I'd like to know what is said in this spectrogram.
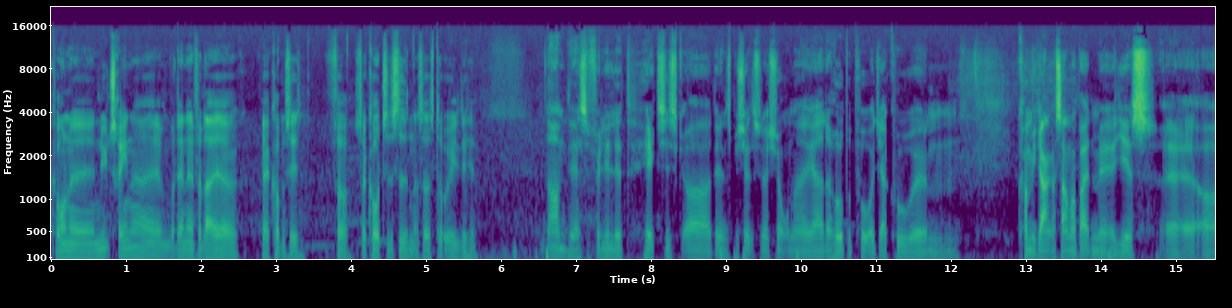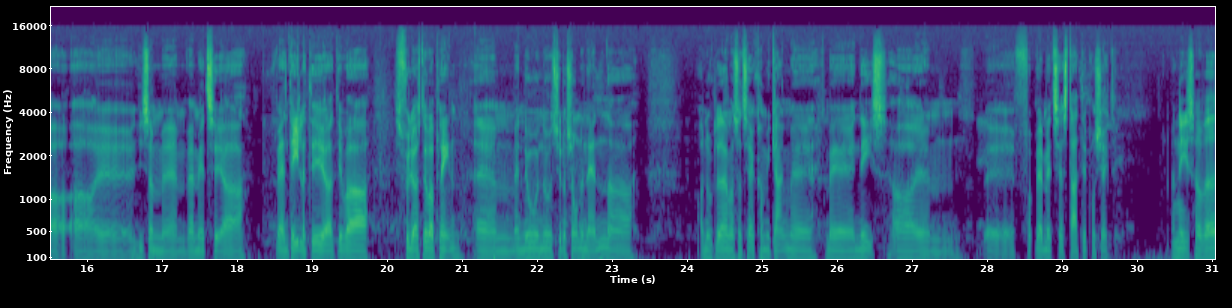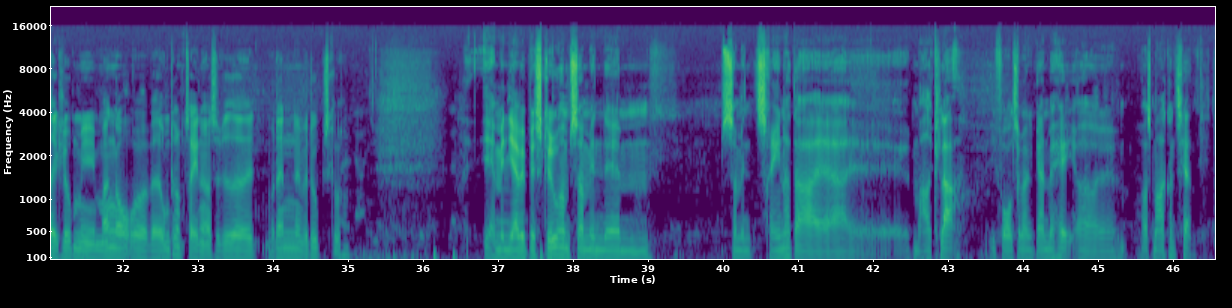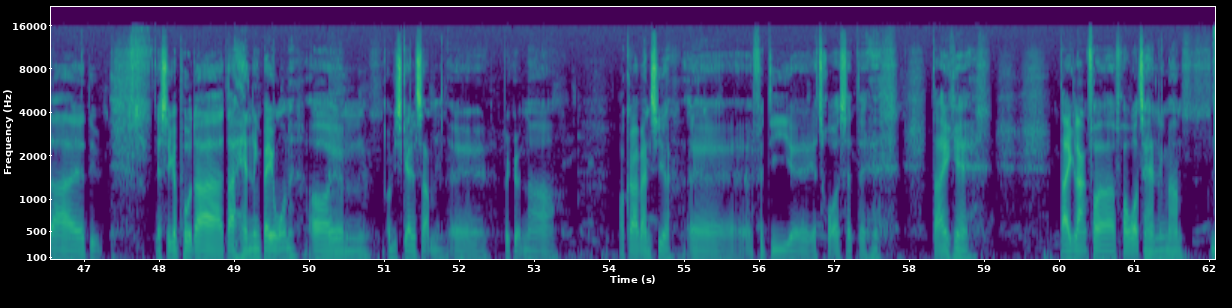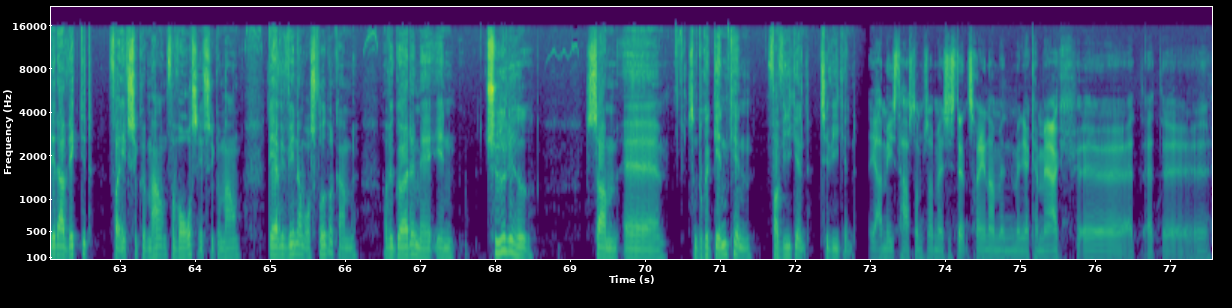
Korn, ny træner. Øh, hvordan er det for dig at være kommet til for så kort tid siden, og så stå i det her? Nå, men det er selvfølgelig lidt hektisk, og det er en speciel situation, og jeg havde da håbet på, at jeg kunne øhm, komme i gang og samarbejde med Yes, øh, og, og øh, ligesom øh, være med til at være en del af det, og det var selvfølgelig også det var planen. Øh, men nu, nu er situationen en anden, og, og nu glæder jeg mig så til at komme i gang med, med Nes og øh, øh, være med til at starte det projekt. Og Nes har været i klubben i mange år og været ungdomstræner osv. Hvordan øh, vil du beskrive ham? Jamen, jeg vil beskrive ham som en, øhm, som en træner, der er øh, meget klar i forhold til, hvad man gerne vil have, og øh, også meget kontant. Der, øh, det, jeg er sikker på, at der, der er handling bag ordene, og, øh, og vi skal alle sammen øh, begynde at, at gøre, hvad han siger. Øh, fordi øh, jeg tror også, at øh, der, er ikke, der er ikke langt fra, fra ord til handling med ham. Det, der er vigtigt for FC København, for vores FC København, det er, at vi vinder vores fodboldkampe, og vi gør det med en tydelighed, som, øh, som du kan genkende fra weekend til weekend. Jeg har mest haft ham som assistenttræner, men, men jeg kan mærke, øh, at, at, øh,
